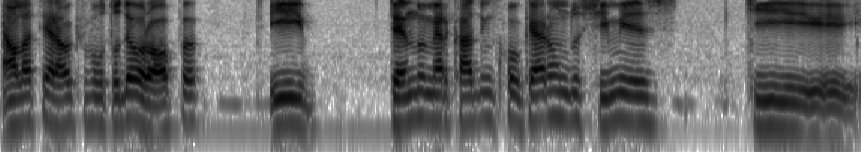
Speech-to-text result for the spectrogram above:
é um lateral que voltou da Europa e tendo mercado em qualquer um dos times que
